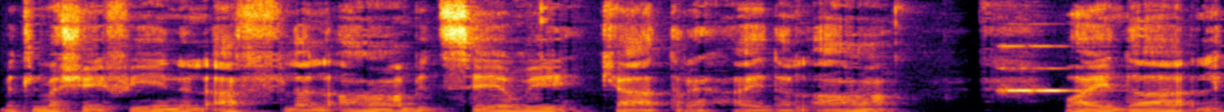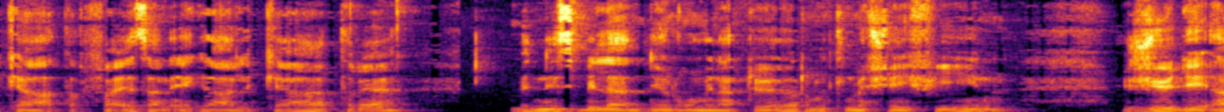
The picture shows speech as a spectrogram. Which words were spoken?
متل ما شايفين الأف للأن بتساوي كاترة هيدا الأن وهيدا الكاتر فإذا إيكال كاترة بالنسبة للدينوميناتور متل ما شايفين جو دي أن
